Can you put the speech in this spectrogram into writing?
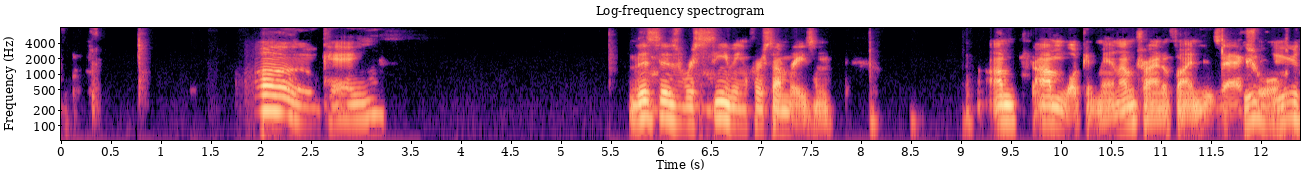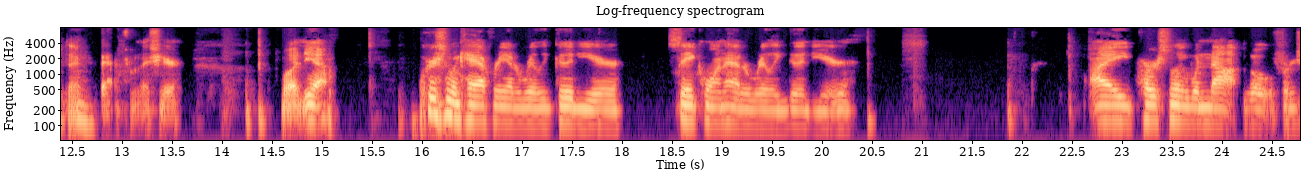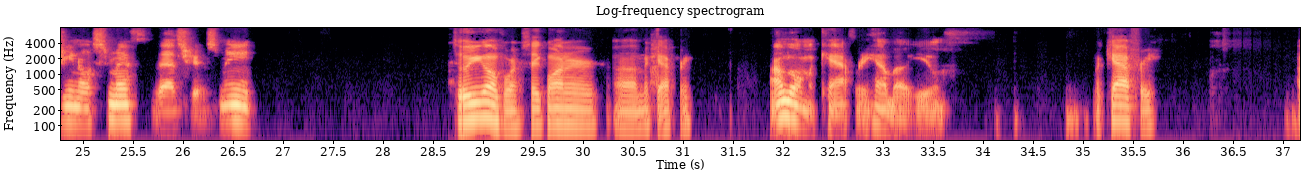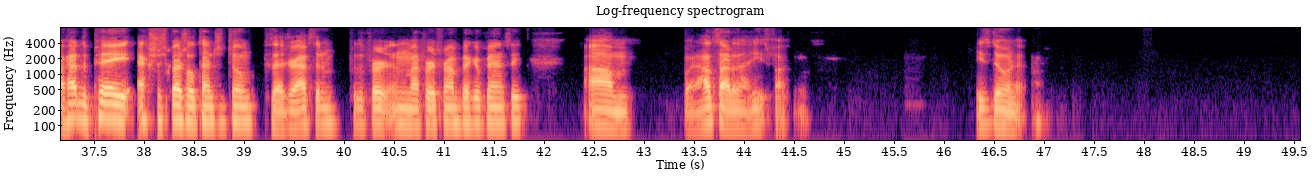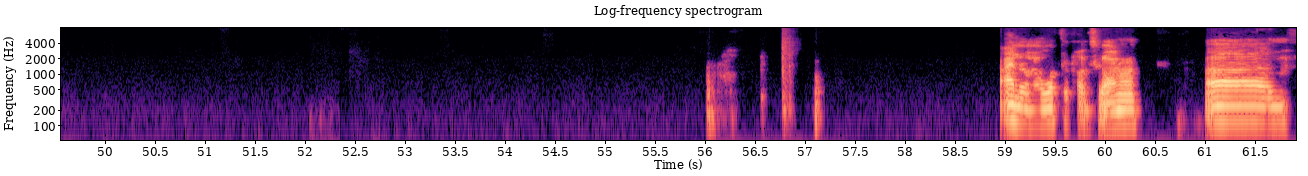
Okay. This is receiving for some reason. I'm I'm looking, man. I'm trying to find his actual do stats from this year. But yeah, Christian McCaffrey had a really good year. Saquon had a really good year. I personally would not vote for Geno Smith. That's just me. So who are you going for? Saquon or uh, McCaffrey? I'm going McCaffrey. How about you? McCaffrey. I've had to pay extra special attention to him because I drafted him for the first in my first round pick of fantasy. Um, but outside of that, he's fucking he's doing it. I don't know what the fuck's going on. Um.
